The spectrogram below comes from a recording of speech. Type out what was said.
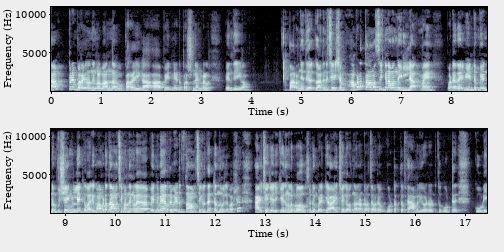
ഞാൻ ഇപ്പോഴും പറയുന്നത് നിങ്ങൾ വന്ന് പറയുക പിന്നീട് പ്രശ്നങ്ങൾ എന്ത് ചെയ്യുക പറഞ്ഞു തീർക്കുക. അതിനുശേഷം അവിടെ താമസിക്കണമെന്നില്ല മേ പോട്ടെ അതായത് വീണ്ടും വീണ്ടും വിഷയങ്ങളിലേക്ക് വരും. അവിടെ താമസിക്കണം. നിങ്ങൾ പിന്നെ വേറൊരു വീട് താമസിക്കുന്ന തെറ്റൊന്നുമില്ല. പക്ഷേ ആഴ്ചയിൽ ഒരിക്കൽ നിങ്ങൾ വ്ളോഗ്സ് ഇടുമ്പോഴേക്കും ആഴ്ചയിൽ ഒന്നോ രണ്ടോ ദിവസം ഒരു കൂട്ടത്ത് ഫാമിലിയോട് എടുത്ത് കൂട്ട് കൂടി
